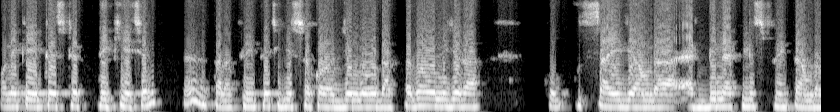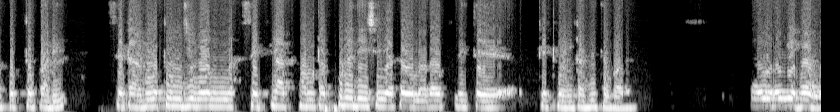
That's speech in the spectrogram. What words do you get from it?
অনেকে ইন্টারেস্টেড দেখিয়েছেন হ্যাঁ তারা ফ্রিতে চিকিৎসা করার জন্য। ডাক্তাররাও নিজেরা খুব উৎসাহী যে আমরা একদিন অ্যাটলিস্ট ফ্রিতে আমরা করতে পারি। সেটা নতুন জীবন সেই প্ল্যাটফর্মটা করে দিয়েছে যাতে ওনারাও ফ্রিতে ট্রিটমেন্টটা দিতে পারে। হয়।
